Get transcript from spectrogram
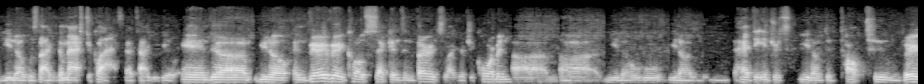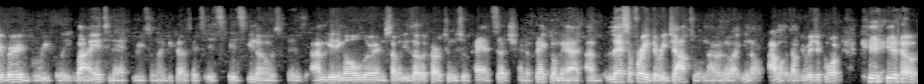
you know, was like the master class. That's how you do it. And, um, you know, and very, very close seconds and thirds, like Richard Corbin, um, uh, you know, who, you know, had the interest, you know, to talk to very, very briefly via internet recently because it's, it's, it's, you know, as, I'm getting older and some of these other cartoonists who've had such an effect on me, I, I'm less afraid to reach out to them. They're like, you know, I want to talk to Richard Corbin. you know,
